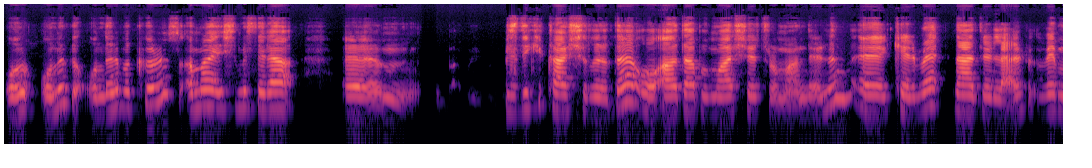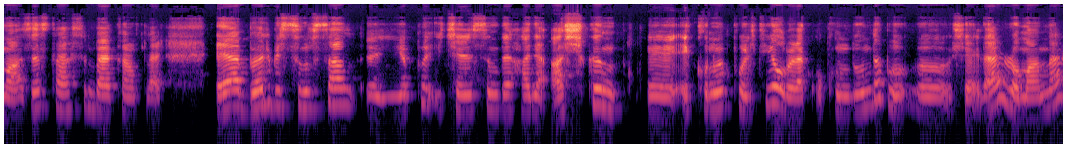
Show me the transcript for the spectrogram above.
Onu onlara bakıyoruz ama işte mesela e, bizdeki karşılığı da o adab-ı muaşeret romanlarının e, Kerime Nadirler ve Muazzez Tahsin Berkantlar. Eğer böyle bir sınıfsal e, yapı içerisinde hani aşkın e, ekonomi politiği olarak okunduğunda bu e, şeyler, romanlar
